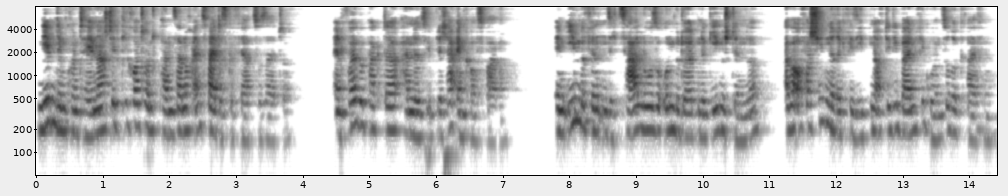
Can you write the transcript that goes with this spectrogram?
Neben dem Container steht Quixote und Panzer noch ein zweites Gefährt zur Seite. Ein vollbepackter, handelsüblicher Einkaufswagen. In ihm befinden sich zahllose unbedeutende Gegenstände, aber auch verschiedene Requisiten, auf die die beiden Figuren zurückgreifen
